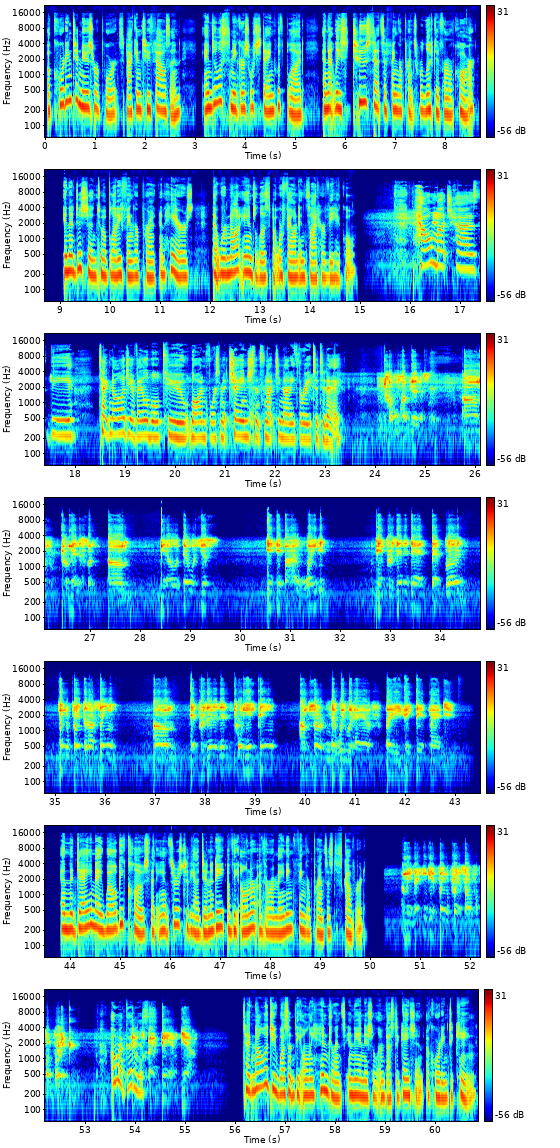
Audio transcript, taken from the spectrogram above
According to news reports back in 2000, Angela's sneakers were stained with blood and at least two sets of fingerprints were lifted from her car, in addition to a bloody fingerprint and hairs that were not Angela's but were found inside her vehicle. How much has the technology available to law enforcement changed since 1993 to today? Oh my goodness, um, tremendously. Um, you know, if there was just if, I had waited and presented that that blood fingerprint that I've seen, um, and presented it in 2018, I'm certain that we would have a, a dead match. And the day may well be close that answers to the identity of the owner of the remaining fingerprints is discovered. I mean, they can get fingerprints off of a brick. Oh my goodness. Back then, yeah. Technology wasn't the only hindrance in the initial investigation, according to King.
